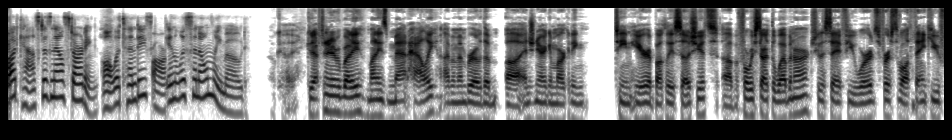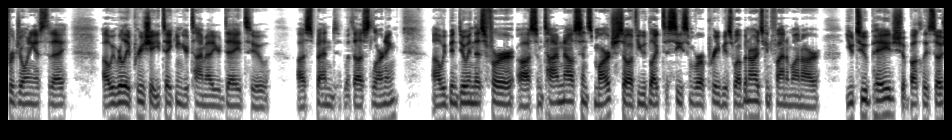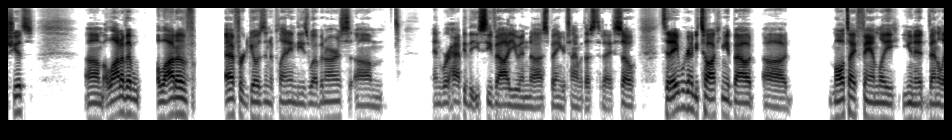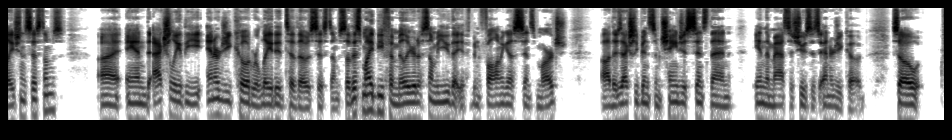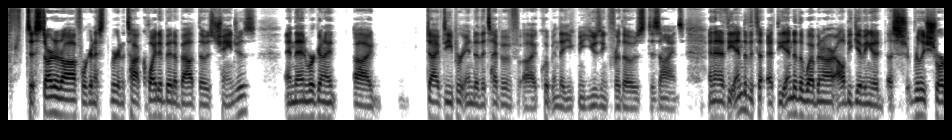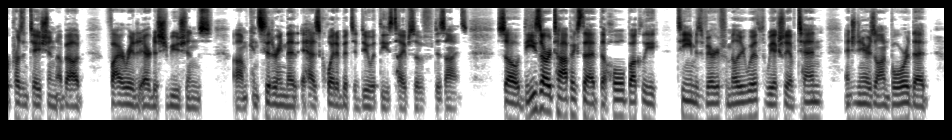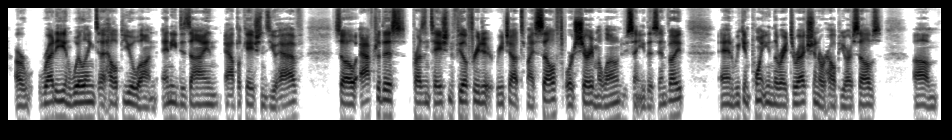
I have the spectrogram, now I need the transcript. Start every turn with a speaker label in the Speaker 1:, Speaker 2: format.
Speaker 1: Broadcast is now starting. All attendees are in listen-only mode.
Speaker 2: Okay. Good afternoon, everybody. My name is Matt Halley. I'm a member of the uh, engineering and marketing team here at Buckley Associates. Uh, before we start the webinar, I'm just going to say a few words. First of all, thank you for joining us today. Uh, we really appreciate you taking your time out of your day to uh, spend with us learning. Uh, we've been doing this for uh, some time now since March. So if you'd like to see some of our previous webinars, you can find them on our YouTube page at Buckley Associates. Um, a lot of a lot of effort goes into planning these webinars, um, and we're happy that you see value in uh, spending your time with us today. So today we're going to be talking about uh, multifamily unit ventilation systems. Uh, and actually the energy code related to those systems. So this might be familiar to some of you that have been following us since March. Uh, there's actually been some changes since then in the Massachusetts Energy Code. So to start it off, we're gonna we're gonna talk quite a bit about those changes, and then we're gonna uh, dive deeper into the type of uh, equipment that you can be using for those designs. And then at the end of the t- at the end of the webinar, I'll be giving a, a really short presentation about fire rated air distributions, um, considering that it has quite a bit to do with these types of designs. So these are topics that the whole Buckley team is very familiar with. We actually have 10 engineers on board that are ready and willing to help you on any design applications you have. So after this presentation, feel free to reach out to myself or Sherry Malone, who sent you this invite, and we can point you in the right direction or help you ourselves. Um,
